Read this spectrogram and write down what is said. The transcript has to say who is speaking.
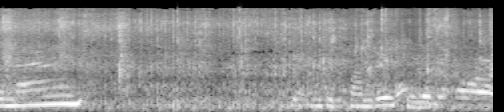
Speaker 1: So get into the foundation.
